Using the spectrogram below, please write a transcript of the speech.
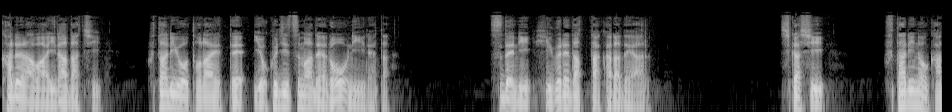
彼らは苛立ち、二人を捕らえて翌日まで牢に入れた。すでに日暮れだったからである。しかし、二人の語っ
